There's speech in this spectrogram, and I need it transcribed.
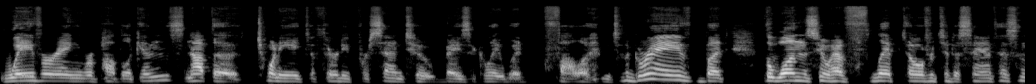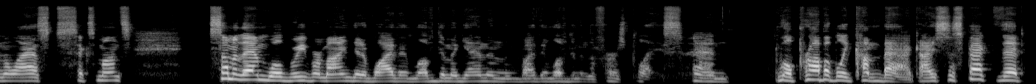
wavering Republicans, not the 28 to 30% who basically would follow him to the grave, but the ones who have flipped over to DeSantis in the last six months. Some of them will be reminded of why they loved him again and why they loved him in the first place. And will probably come back. I suspect that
